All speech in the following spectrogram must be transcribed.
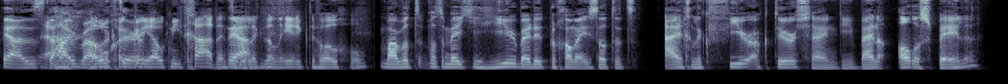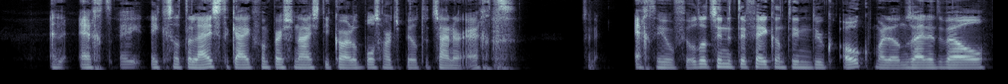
Ja, dat is de Ja, highbrow Hoger acteur. kun je ook niet gaan natuurlijk dan Erik de Vogel. Maar wat, wat een beetje hier bij dit programma is dat het eigenlijk vier acteurs zijn die bijna alles spelen. En echt, ik- ik zat de lijst te kijken van personages die Carlo Boshart speelt. Het zijn er echt, het zijn er echt heel veel. Dat is in de tv-kantine natuurlijk ook, maar dan zijn het wel.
